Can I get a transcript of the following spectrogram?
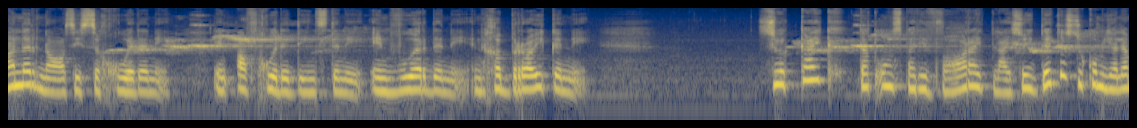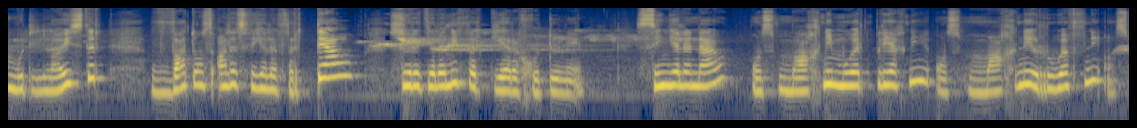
ander nasies se gode nie, en afgode dienste nie, en woorde nie, en gebruike nie. So kyk dat ons by die waarheid bly, so dit is soekom julle moet luister, wat ons alles vir julle vertel, so dat julle nie verkeerde goed doen nie. Sien julle nou, ons mag nie moord pleeg nie, ons mag nie roof nie, ons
